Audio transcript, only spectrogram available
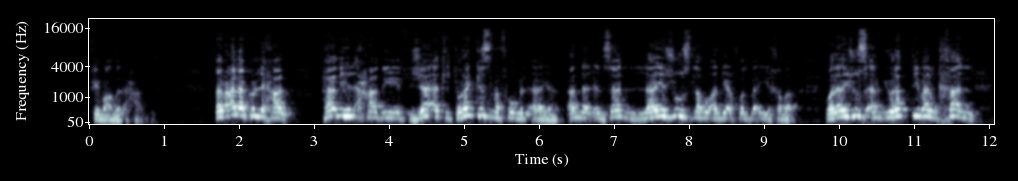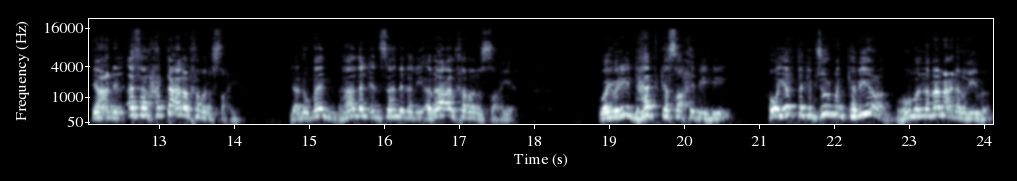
في بعض الأحاديث. طيب على كل حال هذه الأحاديث جاءت لتركز مفهوم الآية أن الإنسان لا يجوز له أن يأخذ بأي خبر. ولا يجوز أن يرتب الخل يعني الأثر حتى على الخبر الصحيح. لأنه هذا الإنسان الذي أذاع الخبر الصحيح ويريد هتك صاحبه هو يرتكب جرما كبيرا. وهو ما معنى الغيبة؟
